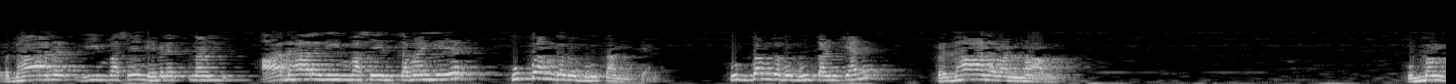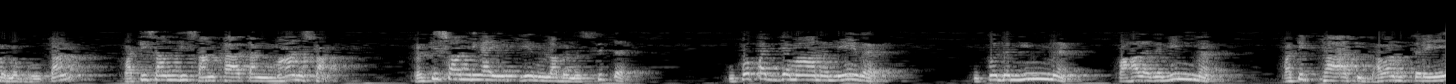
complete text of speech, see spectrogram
ප්‍රධාන වීම වශයෙන් එහෙම නැත්නම් ආධාර වීම වශයෙන් තමයි එය කුබ්බංගම භූතං කියන්නේ. කුබ්බංගම භූතං කියන්නේ ප්‍රධාන වන්නා වූ. කුබ්බංගම භූතං පටිසන්ධි සංඛාතං මානසං ප්‍රතිසන්ධියයි කියනු ලබන සිත උපපජ්ජමාන නේව උපදමින්ම පහළ වෙමින්ම පටිච්චාති භවන්තරේ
